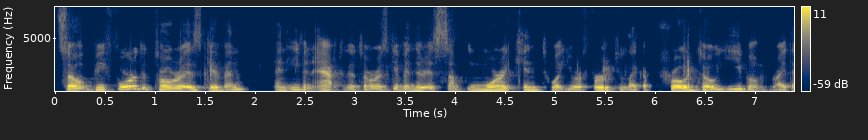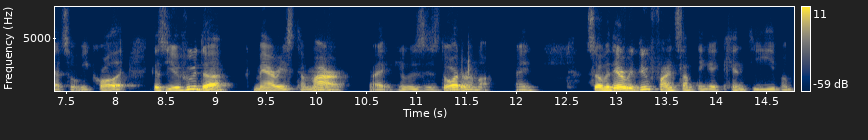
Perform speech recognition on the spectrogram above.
So before the Torah is given, and even after the Torah is given, there is something more akin to what you refer to, like a proto yibum, right? That's what we call it. Because Yehuda marries Tamar, right, who is his daughter-in-law, right? So over there we do find something akin to yibum.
